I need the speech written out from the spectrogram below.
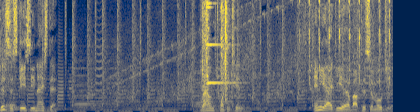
This is Casey Neistat. Round 22. Any idea about this emoji?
